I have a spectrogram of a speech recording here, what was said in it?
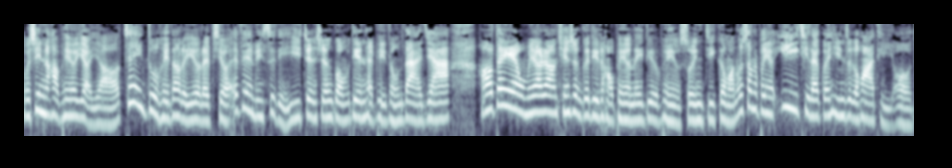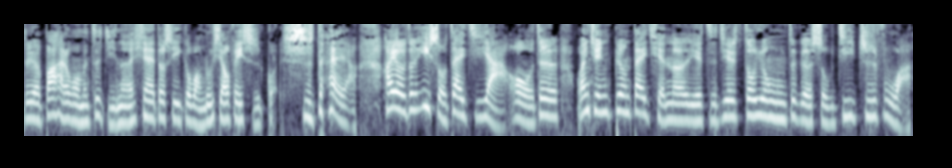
我是你的好朋友瑶瑶，再度回到了 You Live Show FM 零四点一正声广播电台，陪同大家。好，当然我们要让全省各地的好朋友、内地的朋友、收音机跟网络上的朋友一起来关心这个话题哦。这个包含了我们自己呢，现在都是一个网络消费时时代啊，还有这个一手在机呀，哦，这完全不用带钱呢，也直接都用这个手机支付啊。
